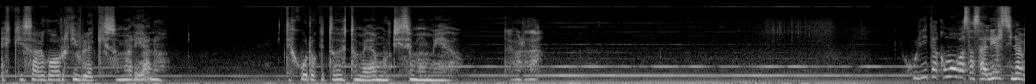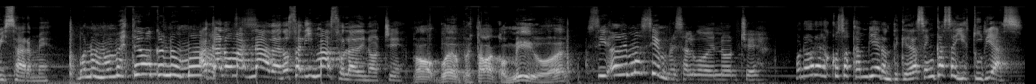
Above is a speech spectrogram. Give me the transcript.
Es que es algo horrible que hizo Mariano. Y te juro que todo esto me da muchísimo miedo. De verdad. Julieta, ¿cómo vas a salir sin avisarme? Bueno, mamá, estaba acá nomás. Acá no más nada, no salís más sola de noche. No, bueno, pero estaba conmigo, ¿eh? Sí, además siempre salgo de noche. Bueno, ahora las cosas cambiaron, te quedás en casa y estudiás.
